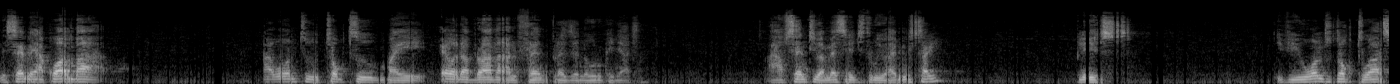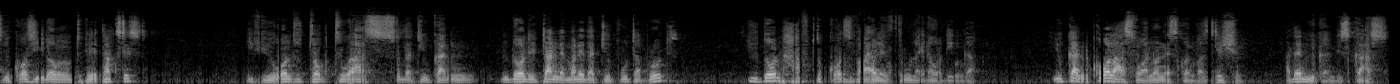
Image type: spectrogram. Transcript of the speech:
niseme ya kwamba I want to talk to my elder brother and friend President Uhuru Kenyatta. I have sent you a message through your emissary. Please, if you want to talk to us because you don't want to pay taxes, if you want to talk to us so that you can you don't return the money that you put abroad, you don't have to cause violence through like Odinga. You can call us for an honest conversation, and then we can discuss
